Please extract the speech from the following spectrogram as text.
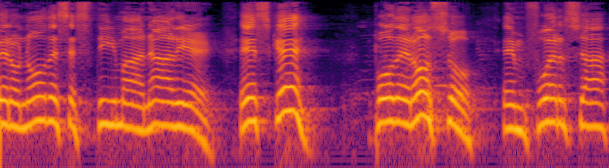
pero no desestima a nadie. Es que poderoso en fuerza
